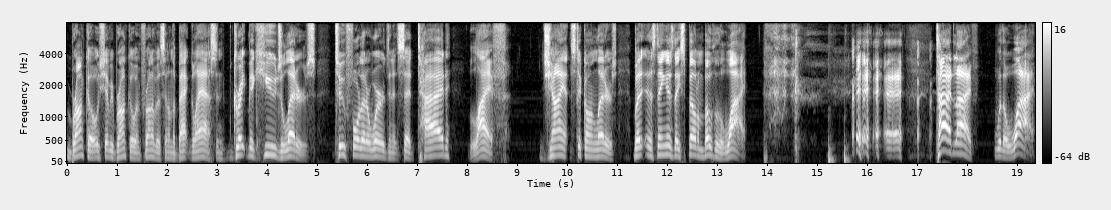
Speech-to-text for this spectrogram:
Bronco, Chevy Bronco, in front of us, and on the back glass, and great big huge letters, two four letter words, and it said Tide Life. Giant stick on letters. But the thing is, they spelled them both with a Y. Tide Life with a Y.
